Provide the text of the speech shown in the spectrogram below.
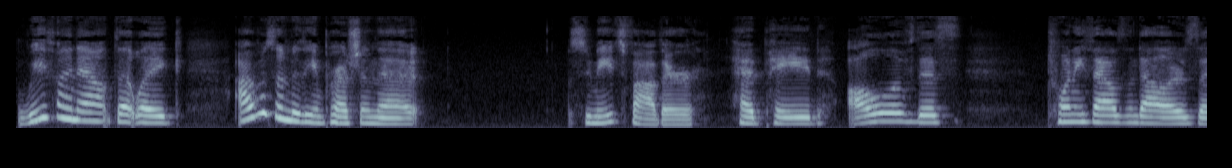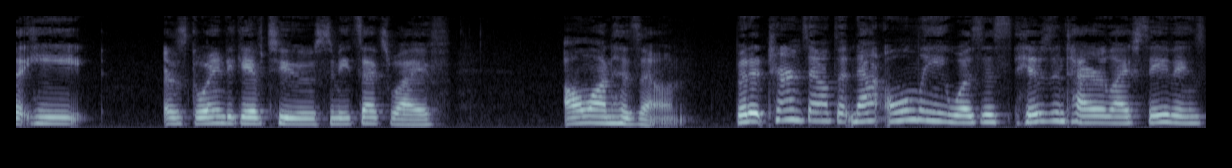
We find out that, like, I was under the impression that Sumit's father had paid all of this $20,000 that he is going to give to Sumit's ex wife all on his own. But it turns out that not only was this his entire life savings,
